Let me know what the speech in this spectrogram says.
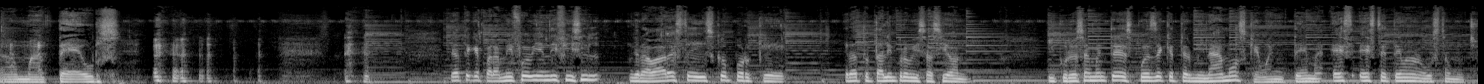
Amateurs. Fíjate que para mí fue bien difícil grabar este disco porque era total improvisación. Y curiosamente después de que terminamos, qué buen tema. Es, este tema me gusta mucho.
